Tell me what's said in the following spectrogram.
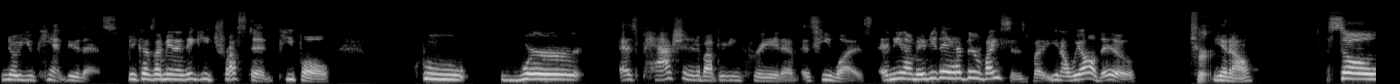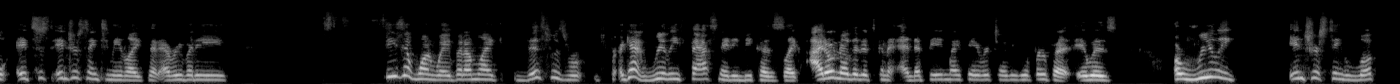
no, you can't do this. Because I mean, I think he trusted people who were as passionate about being creative as he was. And, you know, maybe they had their vices, but, you know, we all do, sure you know. So it's just interesting to me, like, that everybody sees it one way, but I'm like, this was, again, really fascinating because, like, I don't know that it's going to end up being my favorite Tobe Hooper, but it was a really interesting look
